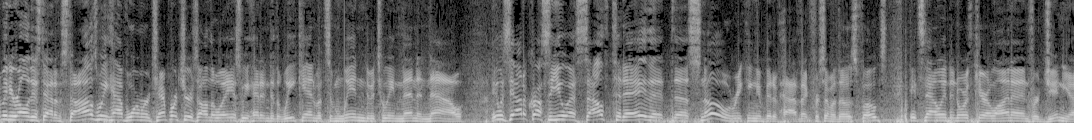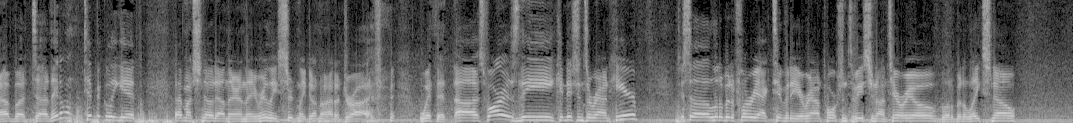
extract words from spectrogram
I'm meteorologist Adam Stiles. We have warmer temperatures on the way as we head into the weekend, but some wind between then and now. It was down across the U.S. South today that uh, snow wreaking a bit of havoc for some of those folks. It's now into North Carolina and Virginia, but uh, they don't typically get that much snow down there, and they really certainly don't know how to drive with it. Uh, as far as the conditions around here, just a little bit of flurry activity around portions of eastern Ontario, a little bit of lake snow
